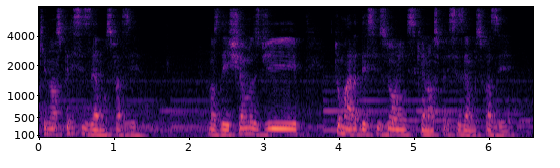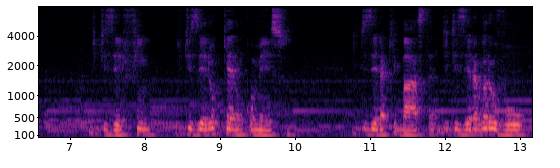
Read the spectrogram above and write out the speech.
que nós precisamos fazer. Nós deixamos de tomar decisões que nós precisamos fazer, de dizer fim, de dizer eu quero um começo, de dizer aqui basta, de dizer agora eu vou,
